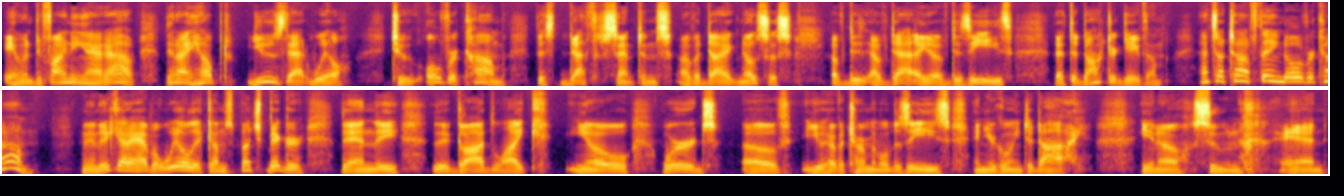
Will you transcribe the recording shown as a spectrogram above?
and when finding that out then i helped use that will to overcome this death sentence of a diagnosis of of, of disease that the doctor gave them. That's a tough thing to overcome. And they got to have a will that comes much bigger than the the godlike, you know, words of you have a terminal disease and you're going to die, you know, soon. And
